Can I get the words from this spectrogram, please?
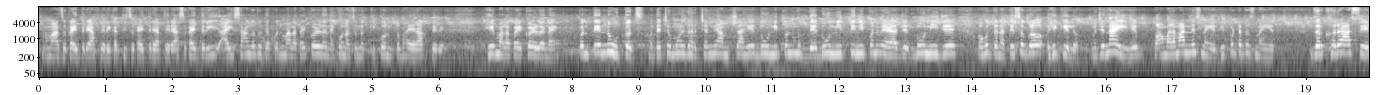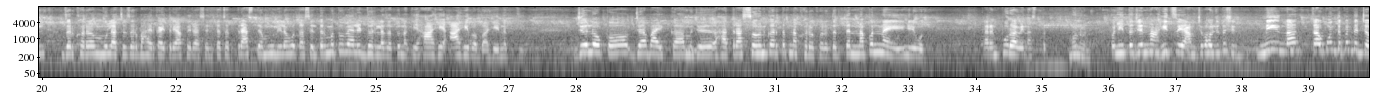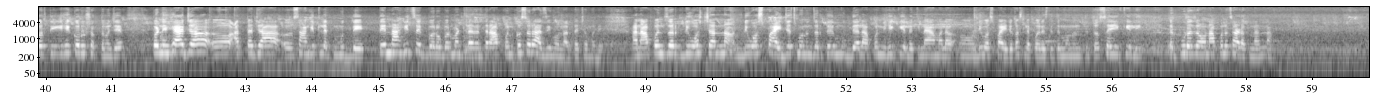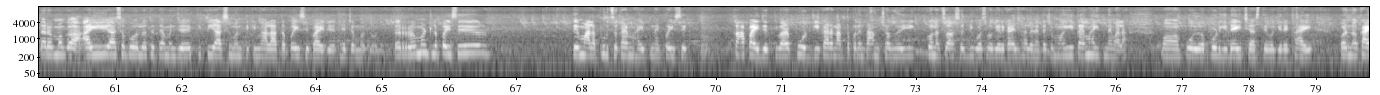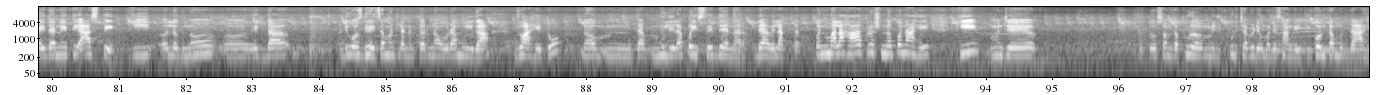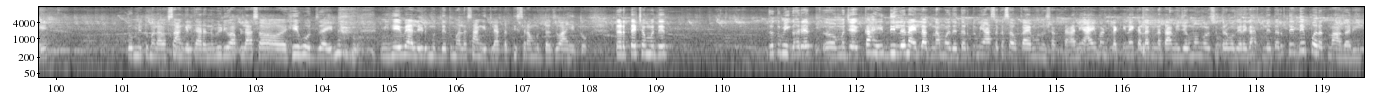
माझं काहीतरी अफेअर आहे का तिचं काहीतरी अफेअर आहे असं काहीतरी आई सांगत होत्या पण मला काही कळलं नाही. कोणाचं नक्की कोणतं बाहेर अफेअर आहे हे मला काही कळलं नाही. पण ते नव्हतंच. मग त्याच्यामुळे घरच्यांनी आमच्या हे दोन्ही पण मुद्दे दोन्ही तिन्ही पण वेळा जे दोन्ही जे होतं ना ते सगळं हे केलं. म्हणजे नाही हे आम्हाला मान्यच नाही आहेत हे पटतच नाही आहेत जर खरं असेल जर खरं मुलाचं जर बाहेर काहीतरी अफेअर असेल त्याचा त्रास त्या मुलीला होत असेल तर मग तो व्हॅलिड धरला जातो ना की हा हे आहे बाबा हे नक्की. जे लोक ज्या बायका म्हणजे हा त्रास सहन करतात ना खरं खरं तर त्यांना पण नाही हे होत. कारण पुरावे नसतात. म्हणून. पण इथं जे नाहीच आहे आमचे भाऊजी तशी. मी ना का कोणते पण त्यांच्यावरती हे करू शकतो म्हणजे. पण ह्या ज्या आत्ता ज्या अं, सांगितलेत मुद्दे ते नाहीच आहेत बरोबर म्हटल्यानंतर आपण कसं राजी होणार त्याच्यामध्ये? आणि आपण जर दिवसच्या ना दिवस पाहिजेच म्हणून जर ते मुद्द्याला आपण हे केलं की नाही आम्हाला दिवस पाहिजे कसल्या परिस्थितीत म्हणून तिथं सही केली तर पुढं जाऊन आपणच अडकणार ना? तर मग आई असं बोलत होत्या म्हणजे की ती असं म्हणते की मला आता पैसे पाहिजेत ह्याच्यामधून. तर म्हटलं पैसे ते मला पुढचं काय माहीत नाही. पैसे का पाहिजेत किंवा पोटगी कारण आत्तापर्यंत आमच्या घरी कोणाचं असं दिवस वगैरे काय झालं नाही. त्याच्यामुळे हे काय माहीत नाही मला. पो पोटगी द्यायची असते वगैरे काय. पण कायद्याने ती असते की लग्न एकदा डिवोर्स घ्यायचा म्हटल्यानंतर नवरा मुलगा जो आहे तो त्या मुलीला पैसे देणार द्यावे लागतात. पण मला हा प्रश्न पण आहे की म्हणजे तो समजा पुढं म्हणजे पुढच्या व्हिडिओमध्ये सांगेल की कोणता मुद्दा आहे तो मी तुम्हाला सांगेल. कारण व्हिडिओ आपला असा हे होत जाईल. मी हे व्हॅलिड मुद्दे तुम्हाला सांगितले. आता तिसरा मुद्दा जो आहे तो. तर त्याच्यामध्ये जर तुम्ही घरात म्हणजे काही दिलं नाही लग्नामध्ये तर तुम्ही असं कसं काय म्हणू शकता? आणि आई म्हटलं की नाही का लग्नात आम्ही जे मंगळसूत्र वगैरे घातले तर ते दे परत माघारी.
